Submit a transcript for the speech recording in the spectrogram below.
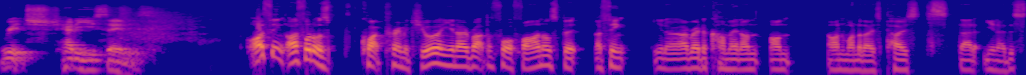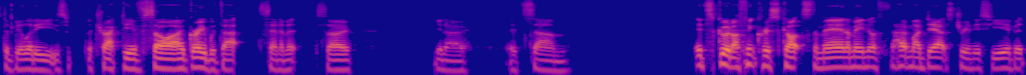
Rich, how do you see this? I think I thought it was quite premature, you know, right before finals. But I think you know I read a comment on on on one of those posts that you know the stability is attractive. So I agree with that sentiment. So you know it's um it's good. I think Chris Scott's the man. I mean, I've had my doubts during this year, but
